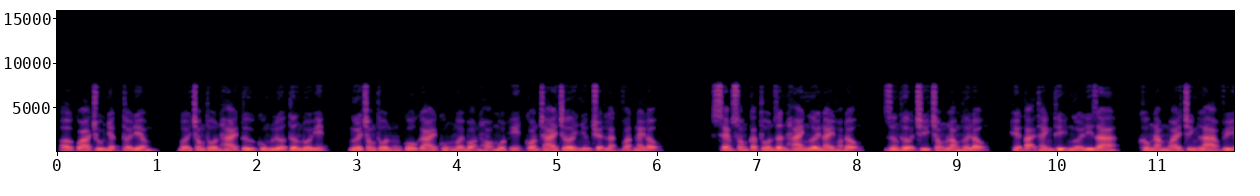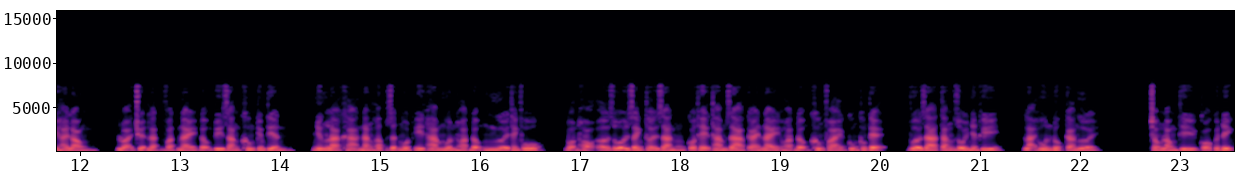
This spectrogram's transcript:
ở quá chủ nhật thời điểm, bởi trong thôn hải tử cùng lứa tương đối ít, người trong thôn cô gái cũng mời bọn họ một ít con trai chơi những chuyện lặt vặt này động. Xem xong các thôn dân hai người này hoạt động, dương thừa chí trong lòng hơi động, hiện tại thành thị người đi ra, không nằm ngoài chính là vì hài lòng, loại chuyện lặt vặt này động tuy rằng không kiếm tiền, nhưng là khả năng hấp dẫn một ít ham muốn hoạt động người thành phố, bọn họ ở dỗi danh thời gian có thể tham gia cái này hoạt động không phải cũng không tệ, vừa gia tăng rồi nhân khí, lại hun đúc cả người. Trong lòng thì có quyết định.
